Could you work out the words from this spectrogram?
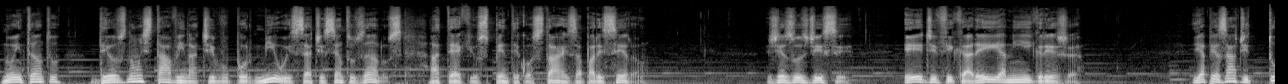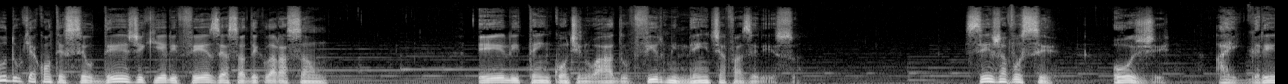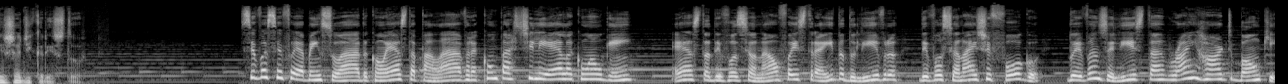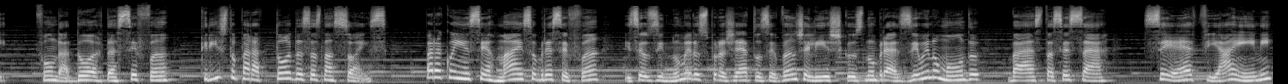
No entanto, Deus não estava inativo por 1700 anos até que os pentecostais apareceram. Jesus disse: Edificarei a minha igreja. E apesar de tudo o que aconteceu desde que ele fez essa declaração, ele tem continuado firmemente a fazer isso. Seja você, hoje, a Igreja de Cristo. Se você foi abençoado com esta palavra, compartilhe ela com alguém. Esta devocional foi extraída do livro Devocionais de Fogo, do evangelista Reinhard Bonnke, fundador da Cefam, Cristo para Todas as Nações. Para conhecer mais sobre a Cefam e seus inúmeros projetos evangelísticos no Brasil e no mundo, basta acessar cfan.org.br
